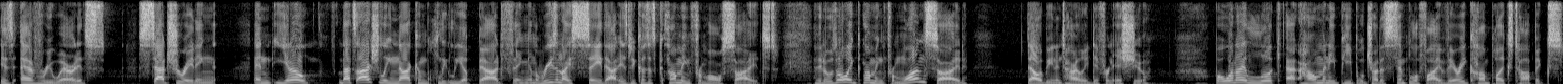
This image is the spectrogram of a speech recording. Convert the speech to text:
is everywhere and it's saturating. And, you know, that's actually not completely a bad thing. And the reason I say that is because it's coming from all sides. If it was only coming from one side, that would be an entirely different issue. But when I look at how many people try to simplify very complex topics,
